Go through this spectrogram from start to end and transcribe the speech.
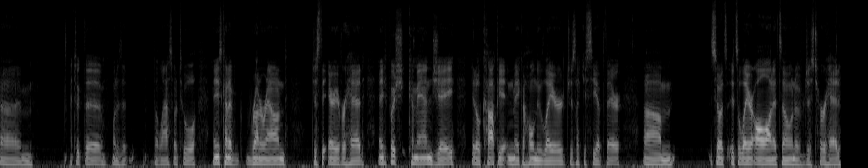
Um, I took the what is it, the lasso tool, and just kind of run around just the area of her head. And if you push Command J, it'll copy it and make a whole new layer, just like you see up there. Um, so it's it's a layer all on its own of just her head.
